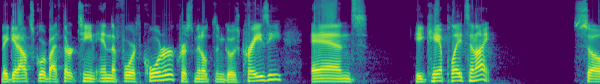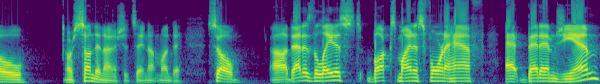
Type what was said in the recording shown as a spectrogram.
They get outscored by 13 in the fourth quarter. Khris Middleton goes crazy, and he can't play tonight. So, or Sunday night, I should say, not Monday. So, Uh, that is the latest. Bucks minus four and a half at BetMGM.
